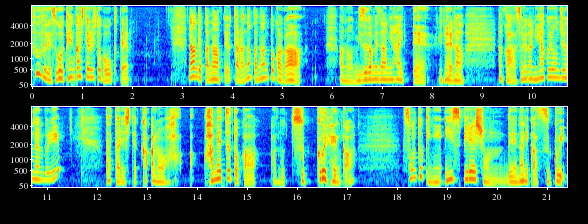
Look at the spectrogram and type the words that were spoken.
夫婦ですごい喧嘩してる人が多くて。なんでかな？って言ったら、なんかなんとかが、あの、水亀座に入って、みたいな、なんかそれが240年ぶりだったりして、かあの、破滅とかあのすっごい変化。その時にインスピレーションで何かすっごい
